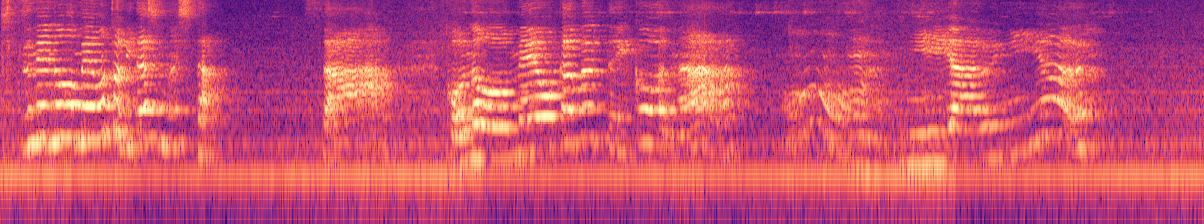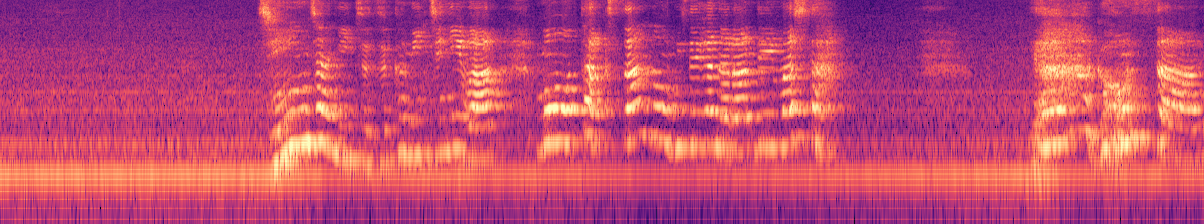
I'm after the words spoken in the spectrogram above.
狐のお面を取り出しました。さあこのお面をかぶっていこうな。うん似合う似合う。神社に続く道にはもうたくさんのお店が並んでいました。やあゴンさん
